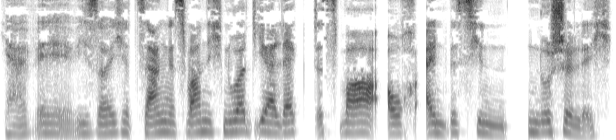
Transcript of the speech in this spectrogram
ja, wie soll ich jetzt sagen, es war nicht nur Dialekt, es war auch ein bisschen nuschelig.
